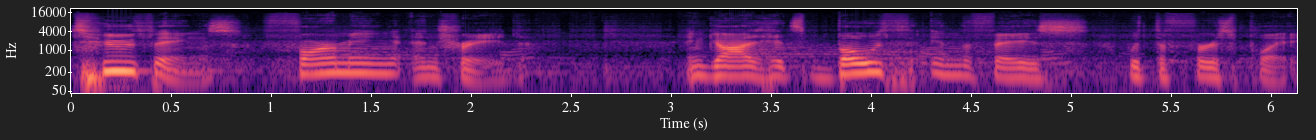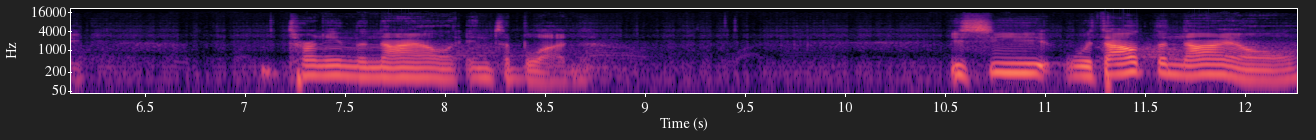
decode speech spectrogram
two things farming and trade. And God hits both in the face with the first plague, turning the Nile into blood. You see, without the Nile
